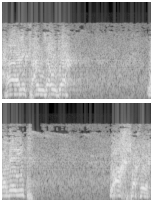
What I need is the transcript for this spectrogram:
هالك عن زوجة وبنت وأخ شقيق.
